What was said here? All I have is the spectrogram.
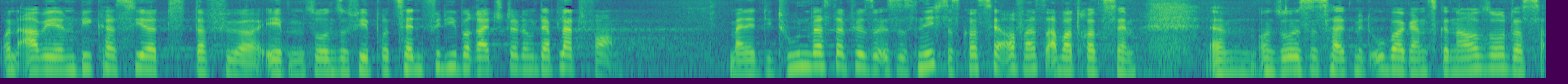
und Airbnb kassiert dafür eben so und so viel Prozent für die Bereitstellung der Plattform. Ich meine, die tun was dafür, so ist es nicht, das kostet ja auch was, aber trotzdem. Ähm, und so ist es halt mit Uber ganz genauso. Das äh,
